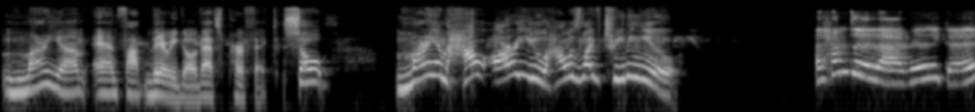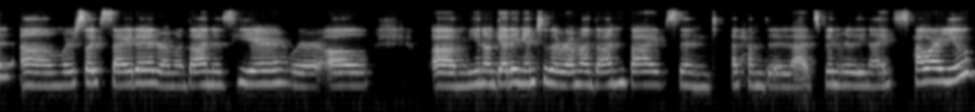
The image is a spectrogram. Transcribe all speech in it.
Maryam and Fat, there we go. That's perfect. So, Maryam, how are you? How is life treating you? Alhamdulillah, really good. Um, we're so excited. Ramadan is here. We're all, um, you know, getting into the Ramadan vibes, and Alhamdulillah, it's been really nice. How are you?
